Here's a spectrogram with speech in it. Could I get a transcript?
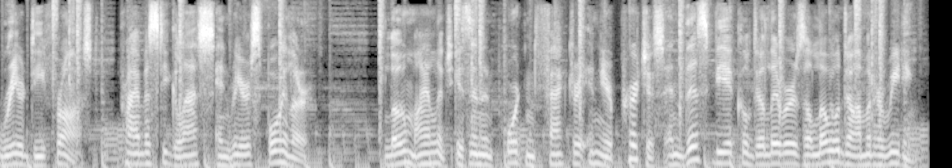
rear defrost, privacy glass and rear spoiler. Low mileage is an important factor in your purchase and this vehicle delivers a low odometer reading.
